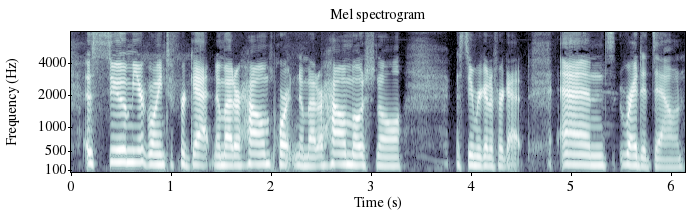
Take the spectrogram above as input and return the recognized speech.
assume you're going to forget, no matter how important, no matter how emotional. Assume you're going to forget and write it down.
